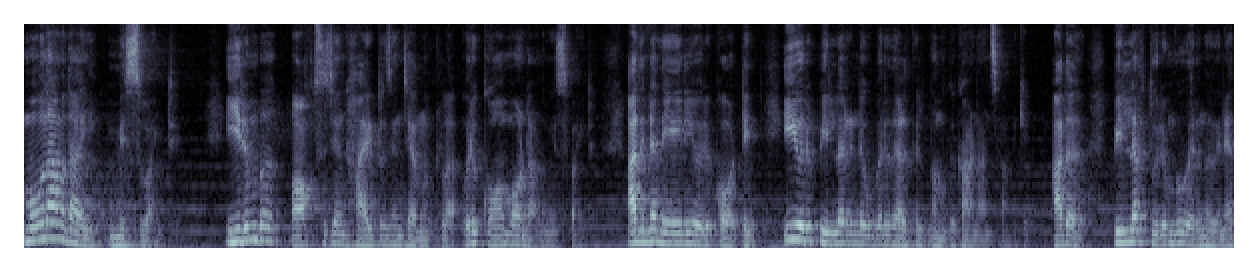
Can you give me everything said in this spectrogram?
മൂന്നാമതായി മിസ് വൈറ്റ് ഇരുമ്പ് ഓക്സിജൻ ഹൈഡ്രജൻ ചേർന്നിട്ടുള്ള ഒരു കോമ്പൗണ്ടാണ് മിസ് വൈറ്റ് അതിന്റെ നേരിയ ഒരു കോട്ടിംഗ് ഈ ഒരു പില്ലറിന്റെ ഉപരിതലത്തിൽ നമുക്ക് കാണാൻ സാധിക്കും. അത് പില്ലർ തുരുമ്പ് വരുന്നതിനെ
